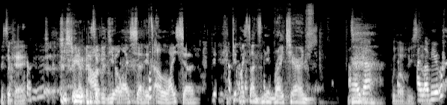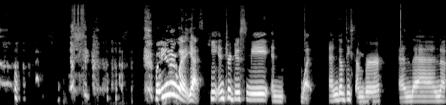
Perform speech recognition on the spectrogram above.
It's okay. She straight up outed you, Elisha. It's Elisha. Get, get, my son's name right, Sharon. Elijah. We love you. Still. I love you. but either way, yes, he introduced me in what end of December, and then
